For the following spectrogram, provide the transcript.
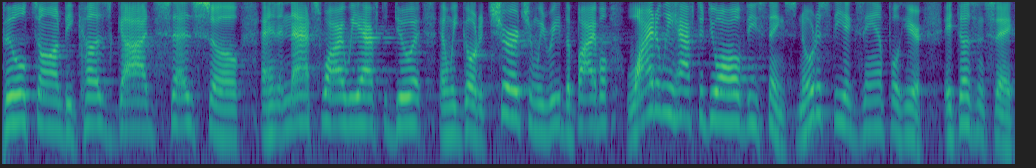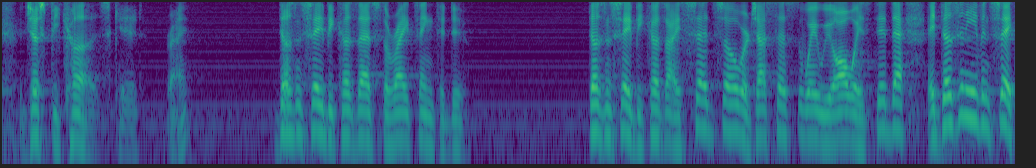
built on because God says so? And, and that's why we have to do it. And we go to church and we read the Bible. Why do we have to do all of these things? Notice the example here. It doesn't say just because, kid, right? It doesn't say because that's the right thing to do doesn't say because I said so or just that's the way we always did that. It doesn't even say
